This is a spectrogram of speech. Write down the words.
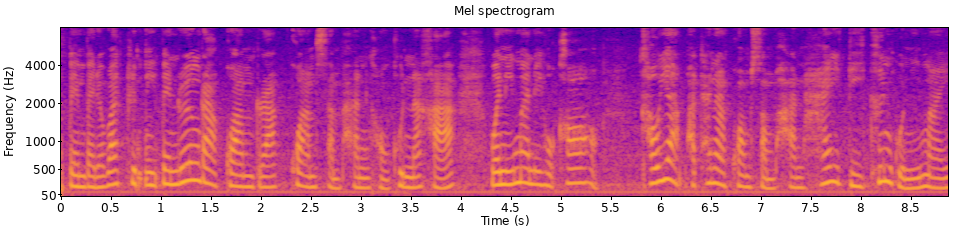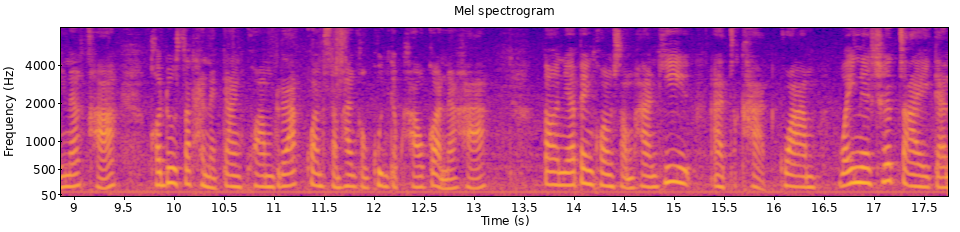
จะเป็นไปได้ว่าคลิปนี้เป็นเรื่องราวความรักความสัมพันธ์ของคุณนะคะ วันนี้มาในหัวข้อเขาอยากพัฒนาความสัมพันธ์ให้ดีขึ้นกว่านี้ไหมนะคะขอดูสถานการณ์ความรักความสัมพันธ์ของคุณกับเขาก่อนนะคะ ตอนนี้เป็นความสัมพันธ์ที่อาจจะขาดความไว้เนื้อเชื่อใจกัน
